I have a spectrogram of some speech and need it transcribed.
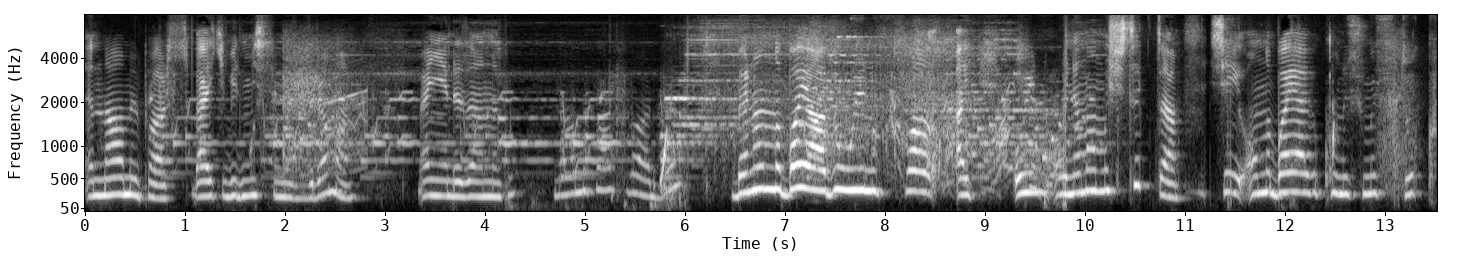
E, Nami Pars. Belki bilmişsinizdir ama ben yine de anladım. Nami Pars vardı. Ben onunla bayağı bir oyun ay oyun oynamamıştık da şey onunla bayağı bir konuşmuştuk.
